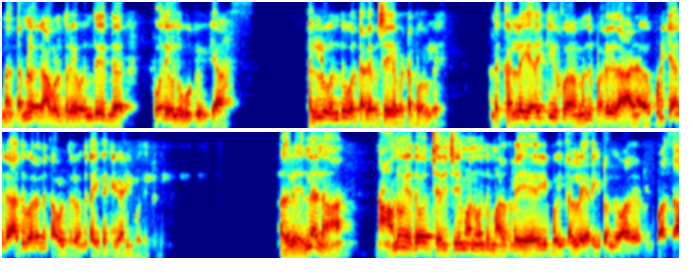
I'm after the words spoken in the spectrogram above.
இந்த தமிழக காவல்துறை வந்து இந்த போதை வந்து ஊக்குவிக்கா. கல் வந்து ஒரு தடைப்பு செய்யப்பட்ட பொருள். அந்த கல்லை இறக்கி வந்து பருகு குடிக்காங்க அது வரை இந்த காவல்துறை வந்து கை கட்டி வேடிக்கை பார்த்துட்டு இருக்கு. அதில் என்னன்னா நானும் ஏதோ சரி சீமான் வந்து மரத்தில் ஏறி போய் கல்லை இறக்கிட்டு வந்துவாரு அப்படின்னு பார்த்தா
